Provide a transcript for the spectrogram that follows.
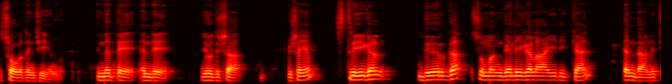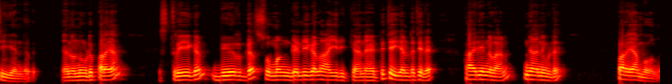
സ്വാഗതം ചെയ്യുന്നു. ഇന്നത്തെ എന്റെ ജ്യോതിഷ വിഷയം സ്ത്രീകൾ ദീർഘ സുമംഗലികളായിരിക്കാൻ എന്താണ് ചെയ്യേണ്ടത്? ഞാനൊന്നും കൂടി പറയാം. സ്ത്രീകൾ ദീർഘ സുമംഗലികളായിരിക്കാനായിട്ട് ചെയ്യേണ്ട ചില കാര്യങ്ങളാണ് ഞാനിവിടെ പറയാൻ പോകുന്നു.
